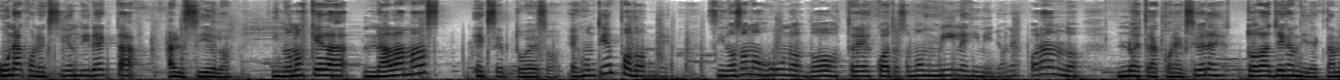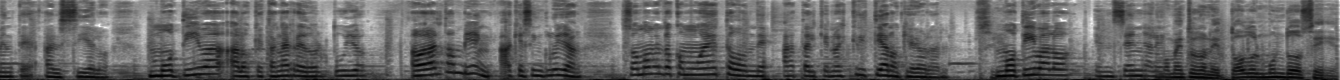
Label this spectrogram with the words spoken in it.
una conexión directa al cielo. Y no nos queda nada más excepto eso. Es un tiempo donde si no somos uno, dos, tres, cuatro, somos miles y millones orando, nuestras conexiones todas llegan directamente al cielo. Motiva a los que están alrededor tuyo a orar también, a que se incluyan. Son momentos como estos donde hasta el que no es cristiano quiere orar. Motívalo, enséñale. Momentos donde todo el mundo se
